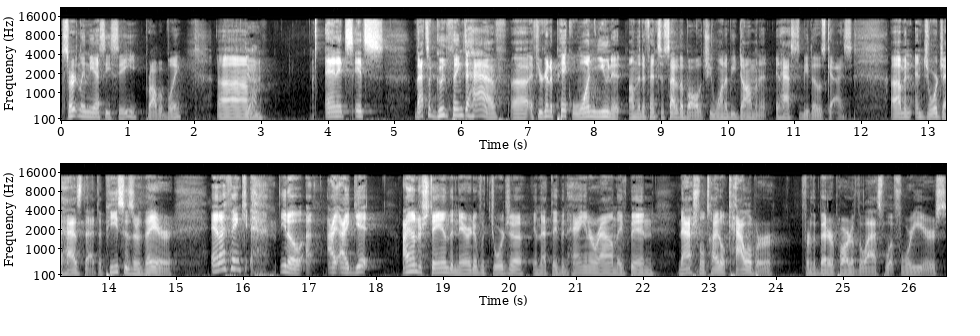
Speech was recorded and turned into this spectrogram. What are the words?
certainly in the SEC, probably. Um, Yeah. And it's it's that's a good thing to have. Uh, if you're going to pick one unit on the defensive side of the ball that you want to be dominant, it has to be those guys. Um, and, and Georgia has that. The pieces are there, and I think, you know, I, I I get, I understand the narrative with Georgia in that they've been hanging around. They've been national title caliber for the better part of the last what four years,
